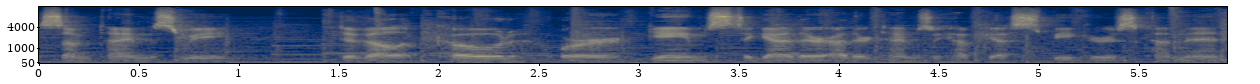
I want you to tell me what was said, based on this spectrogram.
sometimes we develop code or games together. Other times we have guest speakers come in.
